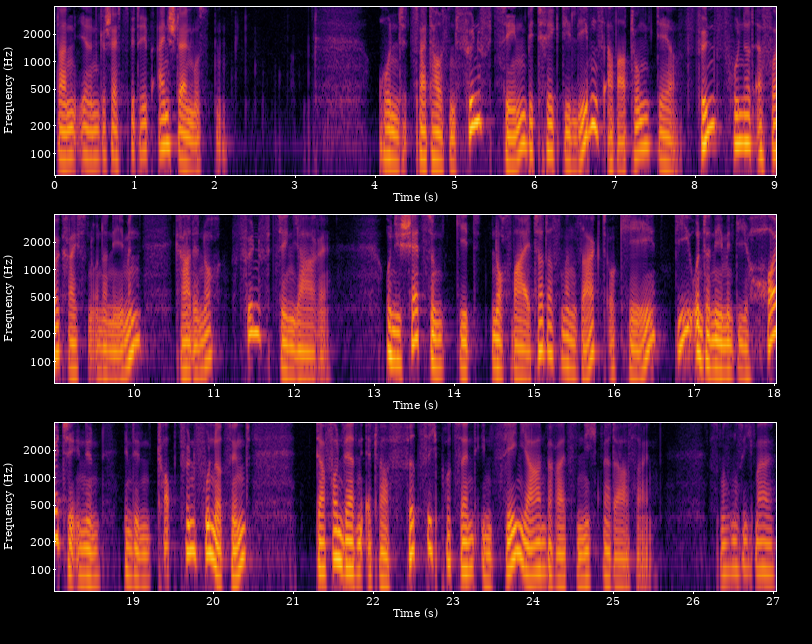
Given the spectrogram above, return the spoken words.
dann ihren Geschäftsbetrieb einstellen mussten. Und 2015 beträgt die Lebenserwartung der 500 erfolgreichsten Unternehmen gerade noch 15 Jahre. Und die Schätzung geht noch weiter, dass man sagt, okay, die Unternehmen, die heute in den, in den Top 500 sind, davon werden etwa 40 Prozent in zehn Jahren bereits nicht mehr da sein. Das muss man sich mal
